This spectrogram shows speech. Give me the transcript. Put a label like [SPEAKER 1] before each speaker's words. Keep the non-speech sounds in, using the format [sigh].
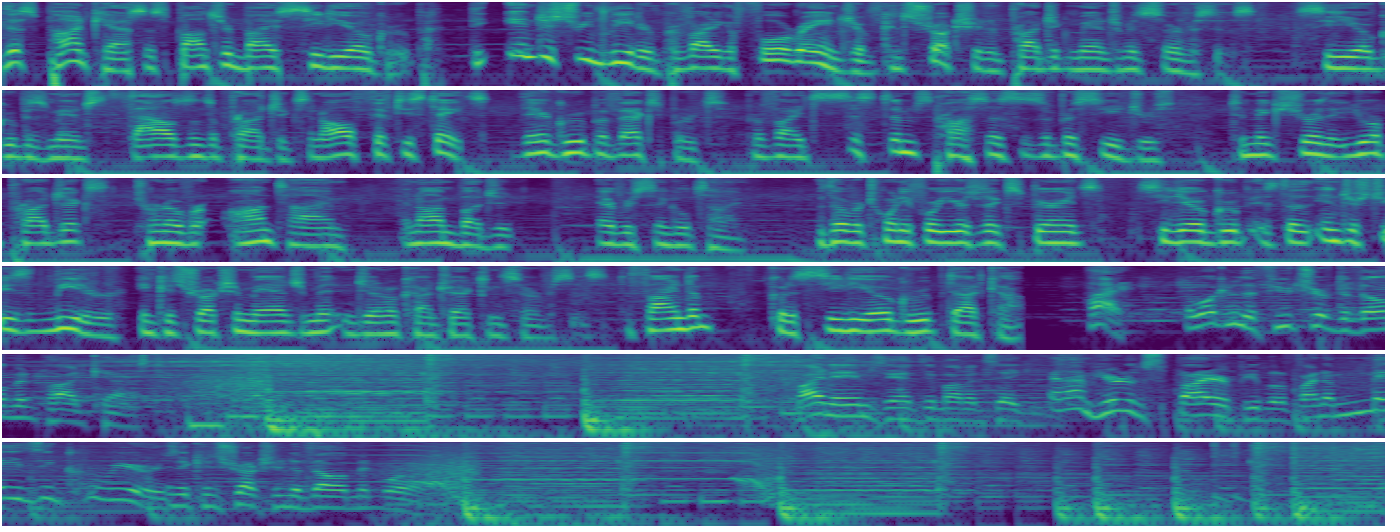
[SPEAKER 1] This podcast is sponsored by CDO Group, the industry leader in providing a full range of construction and project management services. CDO Group has managed thousands of projects in all 50 states. Their group of experts provides systems, processes, and procedures to make sure that your projects turn over on time and on budget every single time. With over 24 years of experience, CDO Group is the industry's leader in construction management and general contracting services. To find them, go to cdogroup.com. Hi, and welcome to the Future of Development podcast. My name's Anthony Montague, and I'm here to inspire people to find amazing careers in the construction development world.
